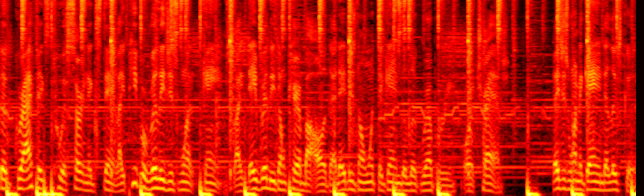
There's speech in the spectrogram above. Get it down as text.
the graphics to a certain extent. Like people really just want games. Like they really don't care about all that. They just don't want the game to look rubbery or trash. They just want a game that looks good.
